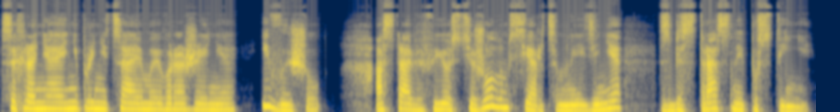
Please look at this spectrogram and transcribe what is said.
сохраняя непроницаемое выражение, и вышел, оставив ее с тяжелым сердцем наедине с бесстрастной пустыней.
